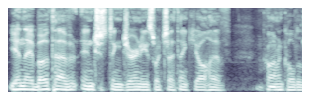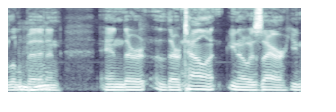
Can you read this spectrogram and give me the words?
Yeah, and they both have interesting journeys, which I think y'all have chronicled a little bit, and and their their talent, you know, is there. You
